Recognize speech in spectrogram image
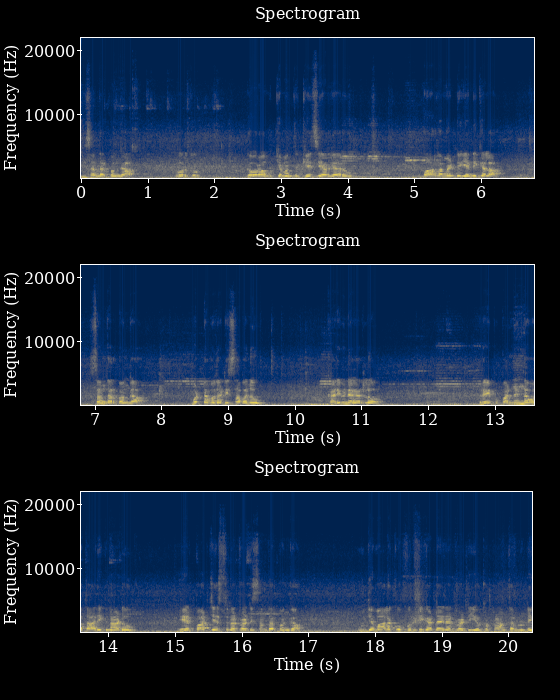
ఈ సందర్భంగా కోరుతూ గౌరవ ముఖ్యమంత్రి కేసీఆర్ గారు పార్లమెంటు ఎన్నికల సందర్భంగా మొట్టమొదటి సభను కరీంనగర్లో రేపు పన్నెండవ తారీఖు నాడు ఏర్పాటు చేస్తున్నటువంటి సందర్భంగా ఉద్యమాలకు పురిటిగడ్డ అయినటువంటి ఈ యొక్క ప్రాంతం నుండి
